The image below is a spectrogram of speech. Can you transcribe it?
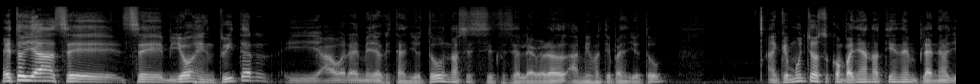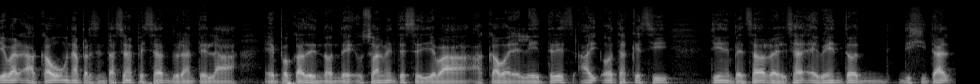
Esto ya se, se vio en Twitter y ahora en medio que está en YouTube. No sé si se celebró al mismo tiempo en YouTube aunque muchos compañías no tienen planeado llevar a cabo una presentación especial durante la época en donde usualmente se lleva a cabo el E3, hay otras que sí tienen pensado realizar eventos digital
